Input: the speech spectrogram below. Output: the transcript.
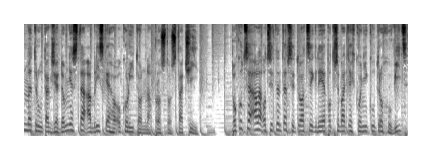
Nm, takže do města a blízkého okolí to naprosto stačí. Pokud se ale ocitnete v situaci, kdy je potřeba těch koníků trochu víc,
